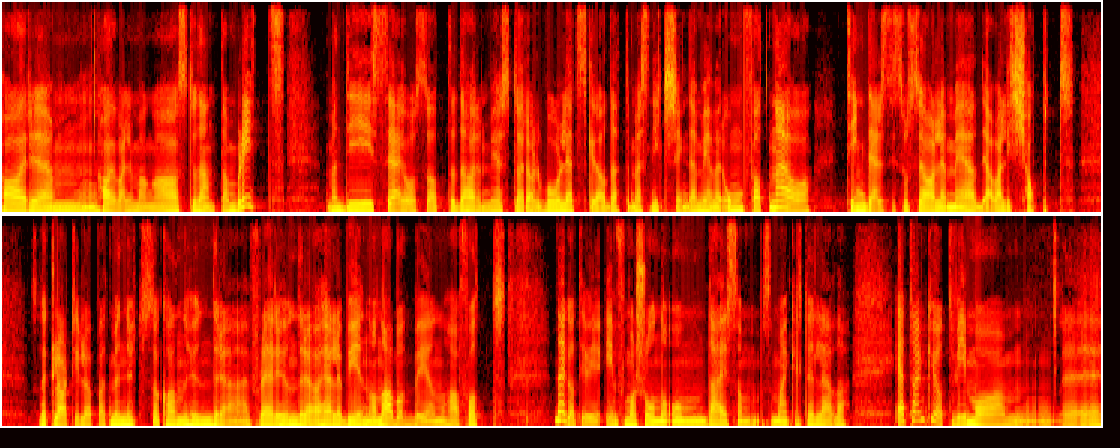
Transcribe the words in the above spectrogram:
har, um, har jo veldig mange av studentene blitt. Men de ser jo også at det har en mye større alvorlighetsgrad, dette med snitching. Det er mye mer omfattende, og ting deles i sosiale medier veldig kjapt. Så det er klart, i løpet av et minutt så kan hundre, flere hundre av hele byen og nabobyen ha fått negativ informasjon om deg som, som enkeltelev. Da. Jeg tenker jo at vi må eh,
